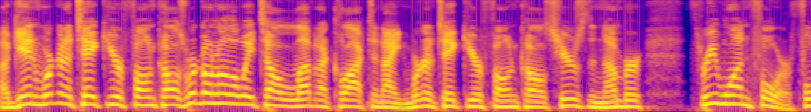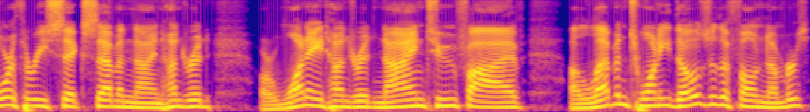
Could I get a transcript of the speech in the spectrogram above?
Again, we're going to take your phone calls. We're going all the way till 11 o'clock tonight, and we're going to take your phone calls. Here's the number 314 436 7900 or 1 800 925 1120. Those are the phone numbers.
